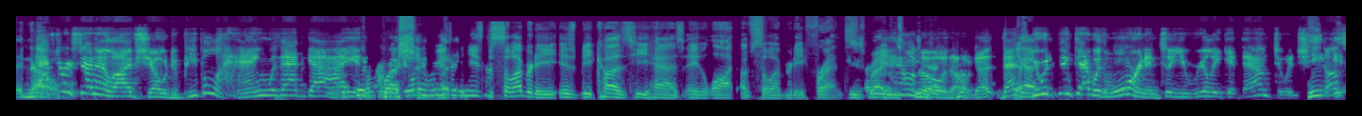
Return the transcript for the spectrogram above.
uh, No, after a Saturday Night Live show, do people hang with that guy? Good And, question. The only reason he's the celebrity is because he has a lot of celebrity friends. He's I right. don't know though. That, that Yeah. you would think that with Warren until you really get down to it. She He- doesn't.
